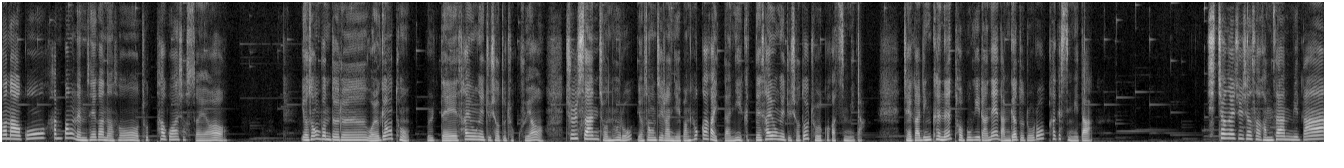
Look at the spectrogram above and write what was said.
편하고 한방 냄새가 나서 좋다고 하셨어요. 여성분들은 월경통 올 때 사용해 주셔도 좋고요. 출산 전후로 여성질환 예방 효과가 있다니 그때 사용해 주셔도 좋을 것 같습니다. 제가 링크는 더보기란에 남겨두도록 하겠습니다. 시청해 주셔서 감사합니다.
